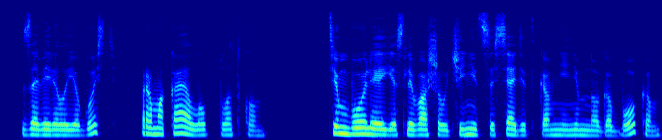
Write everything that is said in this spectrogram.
— заверил ее гость, промокая лоб платком. Тем более, если ваша ученица сядет ко мне немного боком.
